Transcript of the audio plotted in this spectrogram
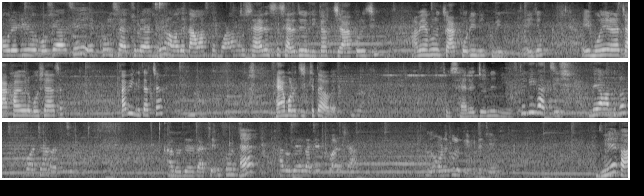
ও রেডি হয়ে বসে আছে। এক্ষুনি স্যার চলে আসবে। আমাদের নামাজ তো পড়া তো স্যার এসে স্যারের জন্য লিকার চা করেছি। আমি এখনও চা করিনি। এই যে এই মহিলারা চা খাবে বলে বসে আছে। খাবি লিকার চা? হ্যাঁ বলেছিস খেতে হবে। তো স্যারের জন্য নিয়ে তুই কী খাচ্ছিস? দে আমার দুটো। পচা খাচ্ছে। খালুদের গাছের ফল হ্যাঁ? গাছের ফলসা অনেকগুলো খেয়ে ফেলেছে ধুয়ে খা?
